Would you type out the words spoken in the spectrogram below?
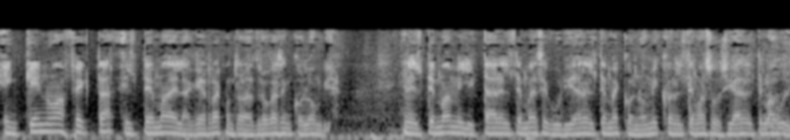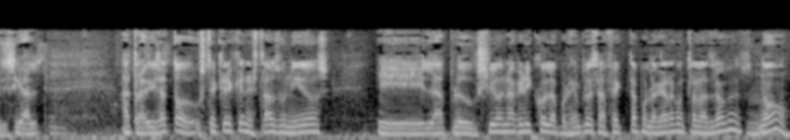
en qué no afecta el tema de la guerra contra las drogas en Colombia. En el tema militar, en el tema de seguridad, en el tema económico, en el tema social, en el tema judicial. Atraviesa todo. ¿Usted cree que en Estados Unidos eh, ¿La producción agrícola, por ejemplo, se afecta por la guerra contra las drogas? Mm. No.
